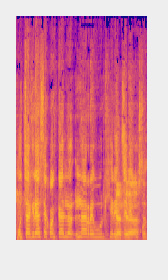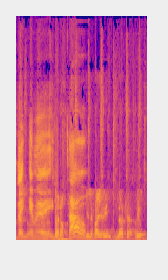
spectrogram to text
Muchas gracias, Juan Carlos Larrebur, gerente de negocios de MBI. Chao. Que les vaya bien. Gracias. Adiós.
